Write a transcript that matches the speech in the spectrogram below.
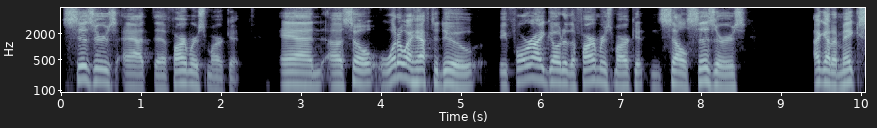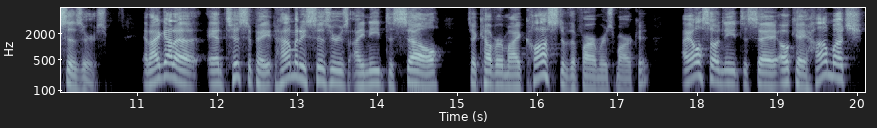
scissors at the farmer's market. And uh, so, what do I have to do before I go to the farmer's market and sell scissors? I got to make scissors and I got to anticipate how many scissors I need to sell to cover my cost of the farmer's market. I also need to say, okay, how much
